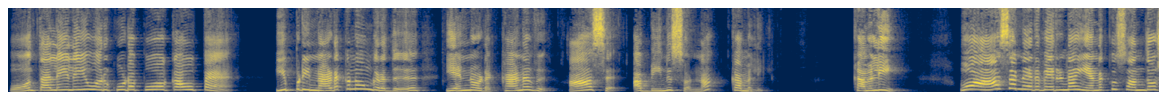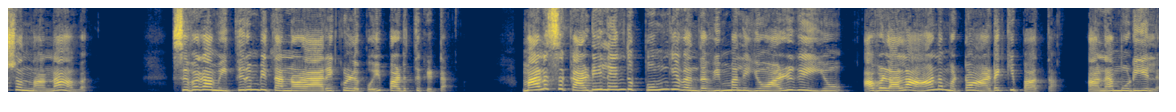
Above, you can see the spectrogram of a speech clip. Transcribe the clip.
உன் தலையிலயும் ஒரு கூட பூவை கவுப்பேன். இப்படி நடக்கணுங்கிறது என்னோட கனவு ஆசை அப்படின்னு சொன்னா கமலி. கமலி ஓ ஆசை நிறைவேறுனா எனக்கும் சந்தோஷம் தானா அவன்? சிவகாமி திரும்பி தன்னோட அறைக்குள்ள போய் படுத்துக்கிட்டா. மனசுக்கு அடியிலேந்து பொங்கி வந்த விம்மலையும் அழுகையும் அவளால ஆன மட்டும் அடக்கி பார்த்தா. ஆனா முடியல.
